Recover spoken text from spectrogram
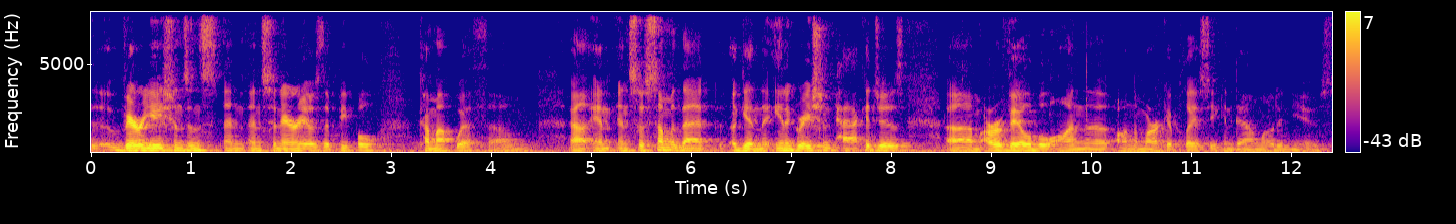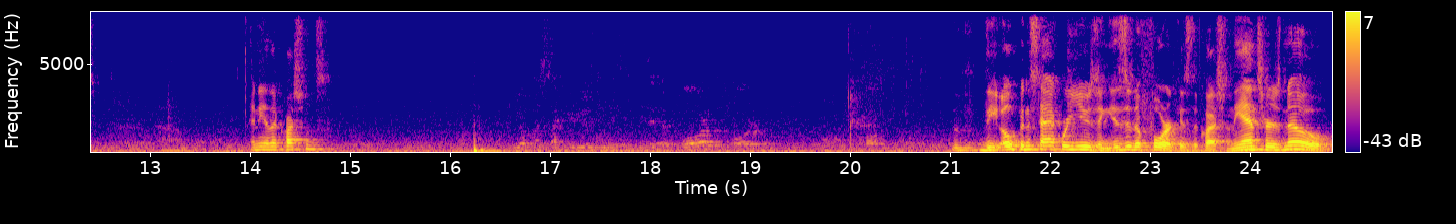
uh, variations and, and, and scenarios that people come up with. Um, uh, and, and so some of that, again, the integration packages um, are available on the, on the marketplace you can download and use. Um, any other questions? The OpenStack you're using, is it, is it a fork or? The OpenStack we're using, is it a fork is the question. The answer is no.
